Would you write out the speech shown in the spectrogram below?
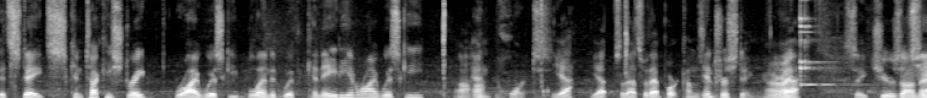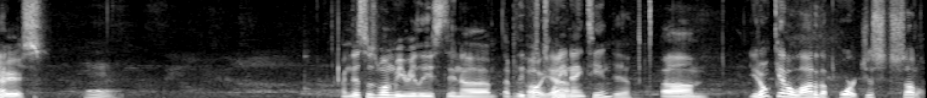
it states Kentucky Straight Rye Whiskey blended with Canadian Rye Whiskey Uh-huh. and port. yeah. Yep. So that's where that port comes in. Interesting. All Yeah. right. Say cheers on that. Cheers. that. And this was one we released in, uh, I believe it was Oh, 2019. Yeah. Um, You don't get a lot of the port, just subtle.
